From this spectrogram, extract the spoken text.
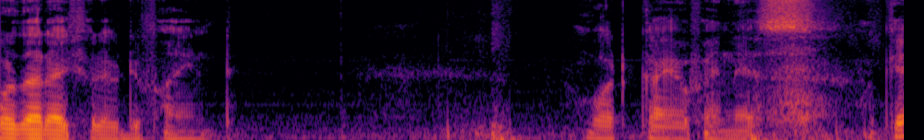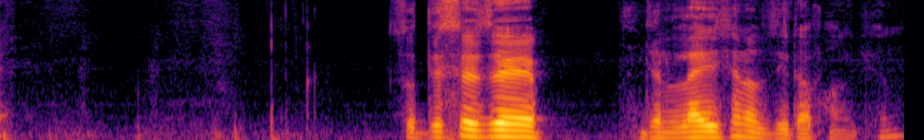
Before that I should have defined what chi of n is. Okay. So, this is a generalization of zeta function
